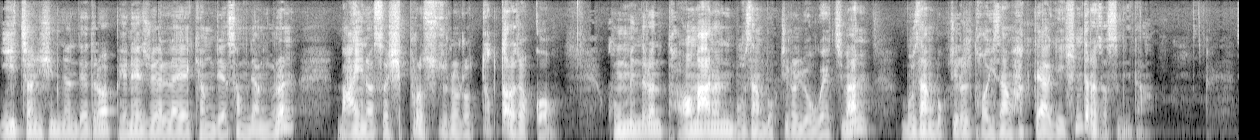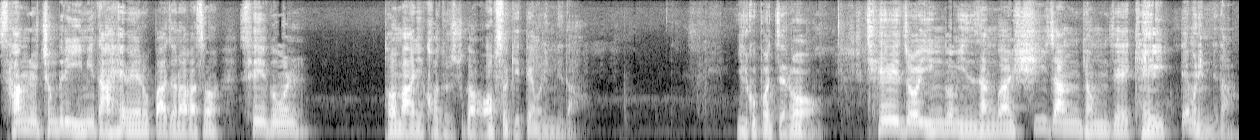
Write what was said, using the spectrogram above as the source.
2010년대 들어 베네수엘라의 경제 성장률은 마이너스 10% 수준으로 뚝 떨어졌고 국민들은 더 많은 무상복지를 요구했지만 무상복지를 더 이상 확대하기 힘들어졌습니다. 상류층들이 이미 다 해외로 빠져나가서 세금을 더 많이 거둘 수가 없었기 때문입니다. 일곱 번째로 최저임금 인상과 시장 경제 개입 때문입니다.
